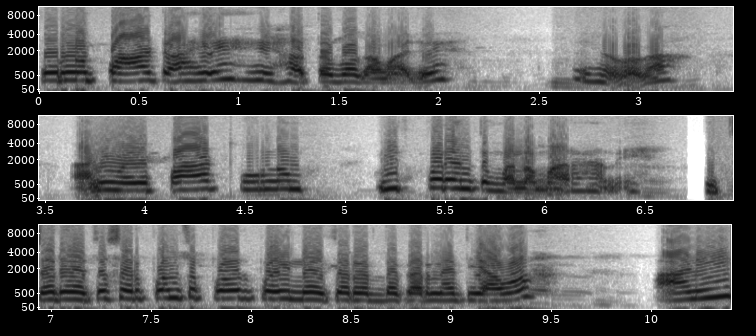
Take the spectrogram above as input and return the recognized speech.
पूर्ण पाठ आहे हे हात बघा माझे. हे बघा. आणि माझे पाठ पूर्ण इथपर्यंत मला मारहाण. आहे तर याचं सरपंच पद पहिलं याचं रद्द करण्यात यावं. आणि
